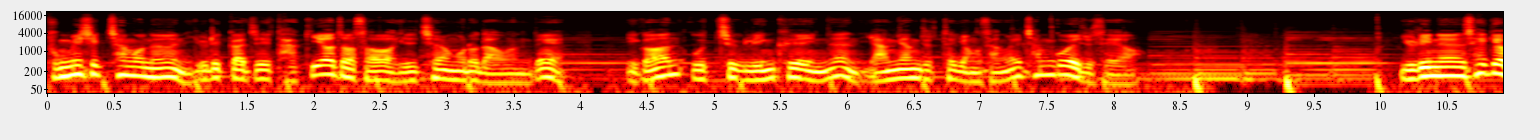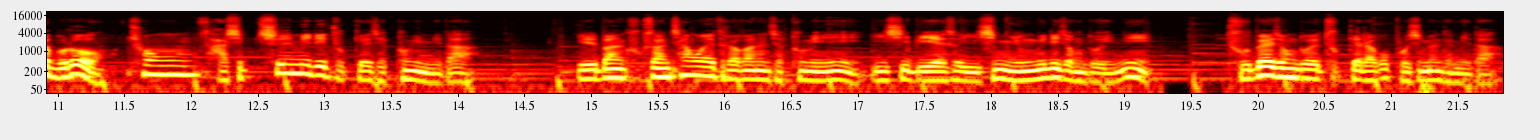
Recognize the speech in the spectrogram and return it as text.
북미식 창호는 유리까지 다 끼어져서 일체형으로 나오는데 이건 우측 링크에 있는 양양주택 영상을 참고해 주세요. 유리는 세 겹으로 총 47mm 두께 제품입니다. 일반 국산 창호에 들어가는 제품이 22에서 26mm 정도이니 두배 정도의 두께라고 보시면 됩니다.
